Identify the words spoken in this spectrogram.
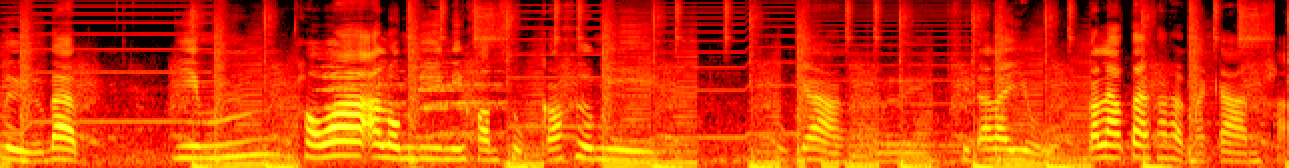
หรือแบบยิ้ม เพราะว่าอารมณ์ดีมีความสุขก็คือมีทุกอย่างเลย คิดอะไรอยู่ ก็แล้วแต่สถานการณ์ค่ะ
